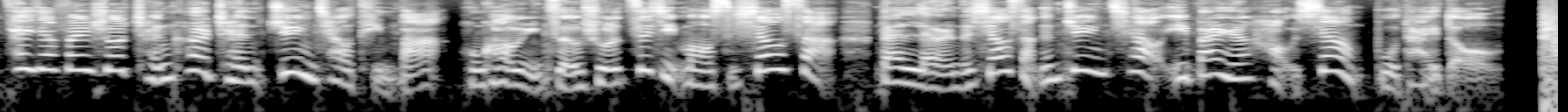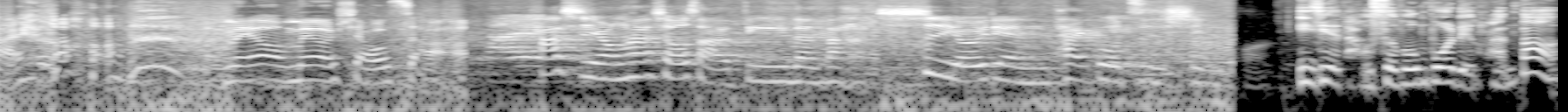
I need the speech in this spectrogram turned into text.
蔡家芬说陈克诚俊俏挺拔，洪浩宇则说自己貌似潇洒，但两人的潇洒跟俊俏，一般人好像不太懂。还好，没有没有潇洒。他形容他潇洒的定义，但他是有一点太过自信。一届桃色风波连环爆，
